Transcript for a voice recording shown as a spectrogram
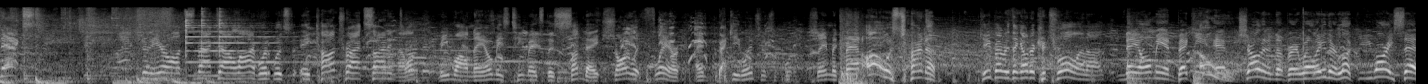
Next. On SmackDown Live. What was a contract signing. Meanwhile, Naomi's teammates this Sunday, Charlotte Flair and Becky Lynch, are supporting Shane McMahon. Oh, is trying to keep everything under control. And uh, Naomi and Becky Oh. and Charlotte didn't up very well either. Look, you've already said,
